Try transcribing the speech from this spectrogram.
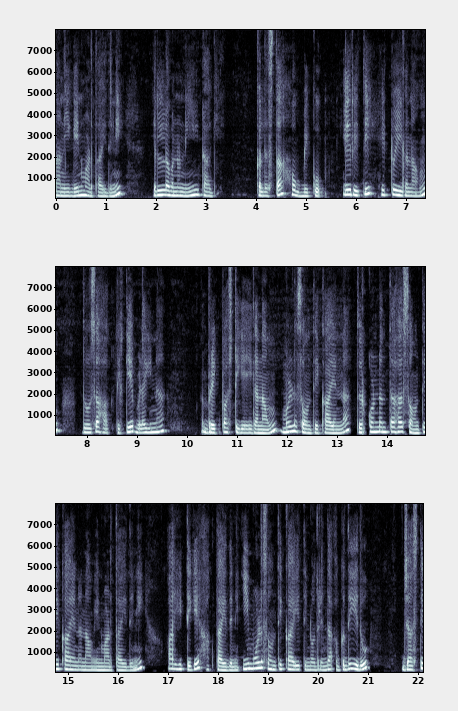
ನಾನು ಈಗೇನು ಮಾಡ್ತಾ ಇದ್ದೀನಿ, ಎಲ್ಲವನ್ನು ನೀಟಾಗಿ ಕಲಿಸ್ತಾ ಹೋಗಬೇಕು. ಈ ರೀತಿ ಹಿಟ್ಟು ಈಗ ನಾವು ದೋಸೆ ಹಾಕಲಿಕ್ಕೆ ಬೆಳಗಿನ ಬ್ರೇಕ್ಫಾಸ್ಟಿಗೆ ಈಗ ನಾವು ಮುಳ್ಳು ಸೌಂತೆಕಾಯನ್ನು, ತುರ್ಕೊಂಡಂತಹ ಸೌಂತೆಕಾಯನ್ನು ನಾವು ಏನು ಮಾಡ್ತಾ ಇದ್ದೀನಿ, ಆ ಹಿಟ್ಟಿಗೆ ಹಾಕ್ತಾ ಇದ್ದೀನಿ. ಈ ಮುಳ್ಳು ಸೌಂತೆಕಾಯಿ ತಿನ್ನೋದ್ರಿಂದ ಅಗದಿ ಇದು ಜಾಸ್ತಿ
